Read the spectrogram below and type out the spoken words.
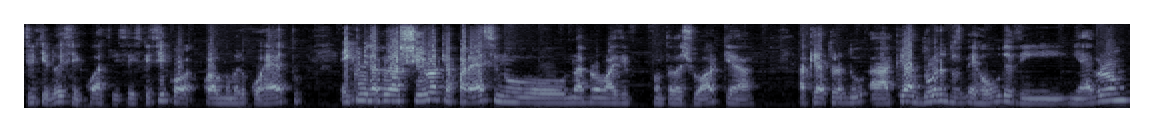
32, 34, 36, esqueci qual, qual, é o número correto. Incluindo a Bela Shira, que aparece no, no Eberron Rising Fantasy War, que é a a criatura do, a criadora dos Beholders em, em Eberron.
